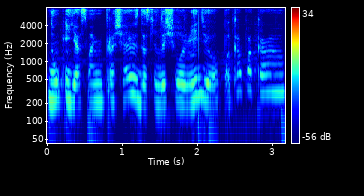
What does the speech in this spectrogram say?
Ну и я с вами прощаюсь, до следующего видео. Пока-пока!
